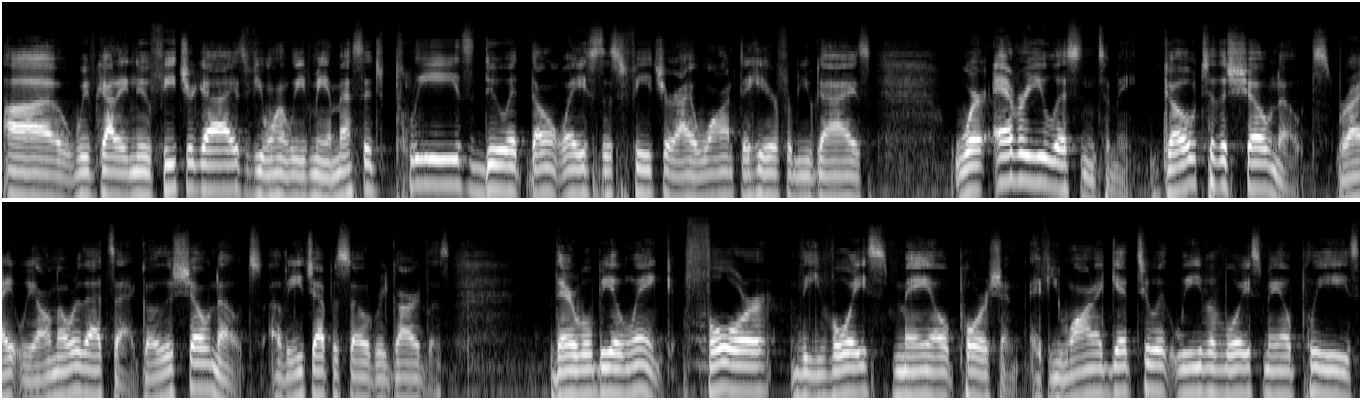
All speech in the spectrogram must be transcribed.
Uh, we've got a new feature, guys. If you want to leave me a message, please do it. Don't waste this feature. I want to hear from you guys wherever you listen to me, go to the show notes, right? We all know where that's at. Go to the show notes of each episode, regardless. There will be a link for the voicemail portion. If you want to get to it, leave a voicemail, please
